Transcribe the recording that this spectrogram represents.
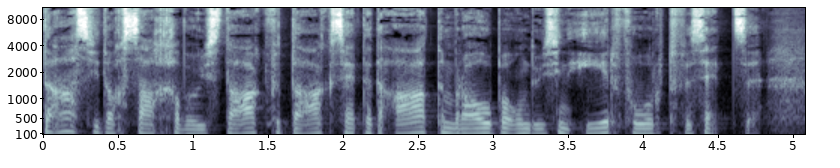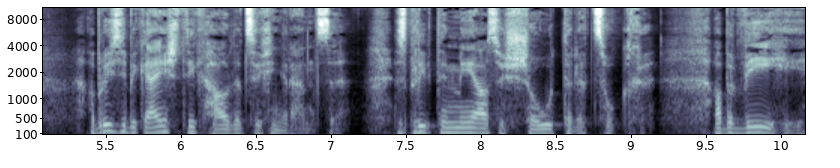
Das sind doch Sachen, die uns Tag für Tag den Atem rauben und uns in Ehrfurcht versetzen. Aber unsere Begeisterung hält sich in Grenzen. Es bleibt mehr als ein Schulternzucken. Aber wehe,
